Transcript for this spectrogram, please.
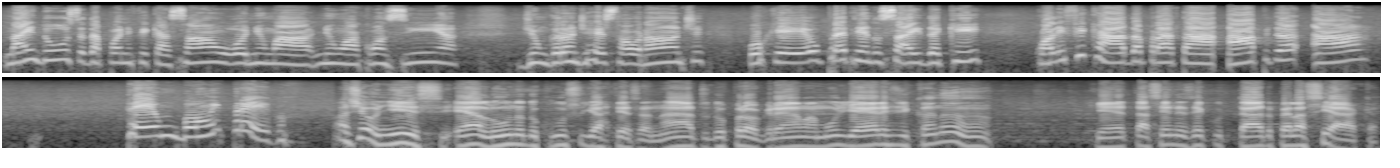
na indústria da panificação ou em uma, em uma cozinha de um grande restaurante, porque eu pretendo sair daqui qualificada para estar tá apta a ter um bom emprego. A Geonice é aluna do curso de artesanato do programa Mulheres de Canaã, que está sendo executado pela SIACA.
